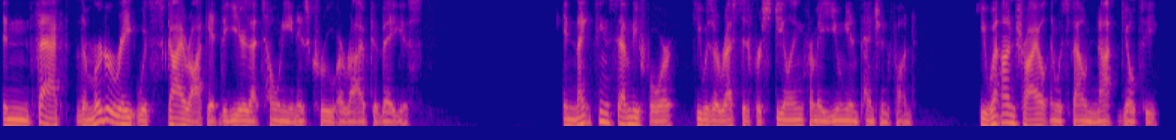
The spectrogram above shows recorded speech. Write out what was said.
In fact, the murder rate would skyrocket the year that Tony and his crew arrived to Vegas. In 1974, he was arrested for stealing from a union pension fund. He went on trial and was found not guilty.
